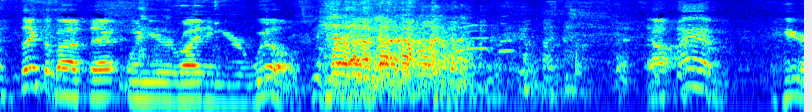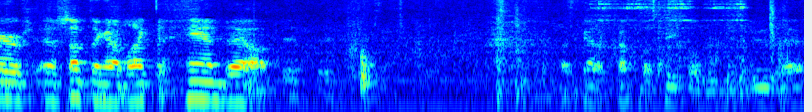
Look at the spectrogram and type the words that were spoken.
think about that when you're writing your will. now I have here uh, something I'd like to hand out. Got a couple of people who can do that.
